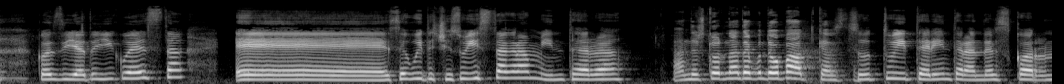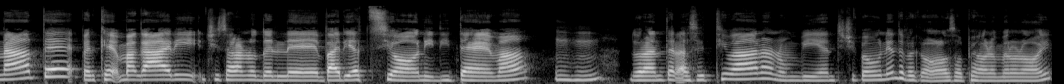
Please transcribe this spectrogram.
consigliategli questa e seguiteci su Instagram, Inter Underscornate.podcast. su Twitter Inter underscore nate perché magari ci saranno delle variazioni di tema Mhm. durante la settimana, non vi anticipiamo niente perché non lo sappiamo nemmeno noi.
